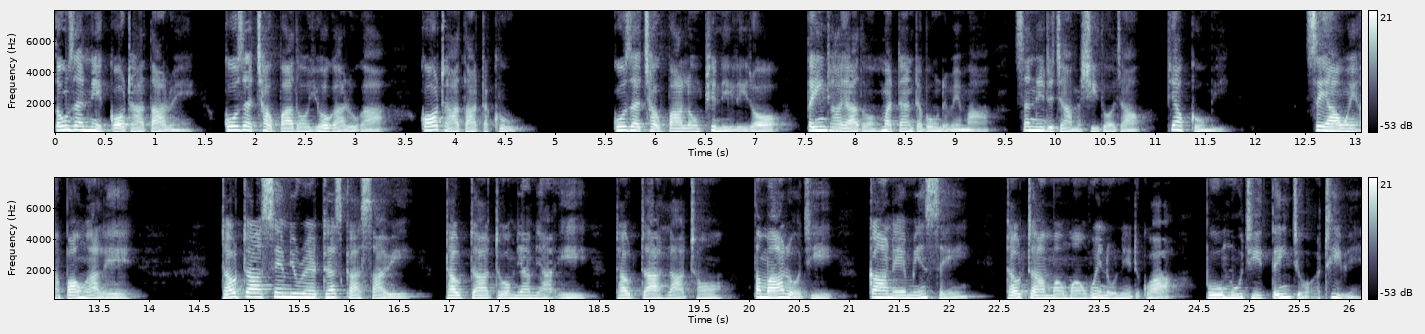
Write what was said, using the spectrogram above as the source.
32ကောထာတာတွင်66ပါးသောယောဂါတို့ကကောထာတာတစ်ခု66ပါးလုံးဖြစ်နေလေတော့တင်ထားရသောမှတ်တမ်းတစ်ပုံတစ်ပင်မှာစနစ်တကျမရှိသောကြောင့်ပျောက်ကုန်ပြီ ဆရာဝန်အပေါင်းကလည်းဒေါက်တာဆင်မြူရယ်ဒတ်ကစ၍ဒေါက်တာဒေါ်မြမြအေးဒေါက်တာလှထွန်းတမားတော်ကြီးကာနယ်မင်းစိန်ဒေါက်တာမောင်မောင်ဝင်းတို့နှင့်တကွဘိုလ်မူကြီးတိမ့်ကျော်အထိပင်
